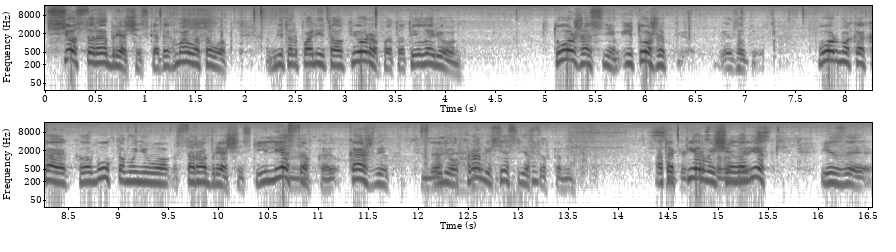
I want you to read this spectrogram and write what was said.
Все старообрядческое. Так мало того, митрополит Алперов, этот Иларион, тоже с ним, и тоже этот, форма какая, клобук там у него старообрядческий, и лестовка. Каждый Да. у него в храме все с лестовками. Все Это как первый человек из э,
